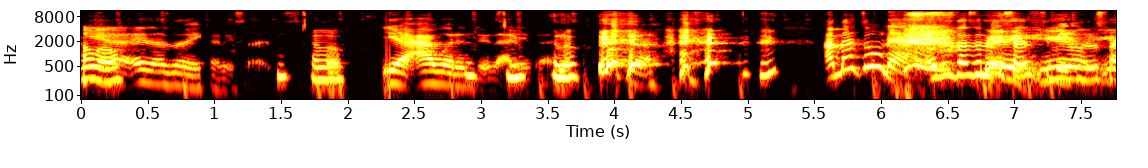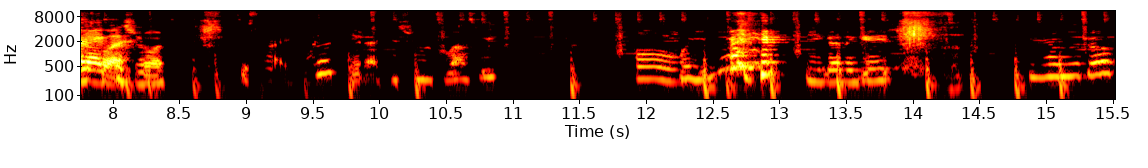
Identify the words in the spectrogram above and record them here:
Hello. Yeah, it doesn't make any sense. Hello. Yeah, I wouldn't do that either. Hello. I'm not doing that. It just doesn't make sense to me. 'cause it's like, what? I'm sorry. Oh, you, you got engaged. You no job?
